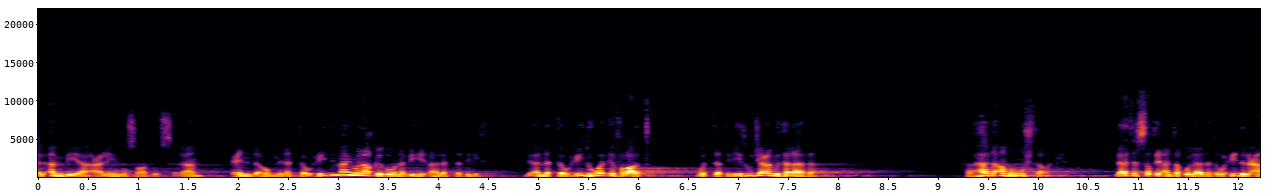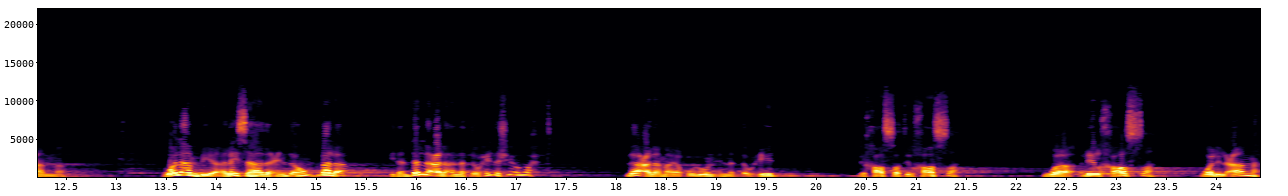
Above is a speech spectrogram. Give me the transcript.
الأنبياء عليهم الصلاة والسلام عندهم من التوحيد ما يناقضون به أهل التثليث لأن التوحيد هو الإفراد. والتثليث جعلوا ثلاثة. فهذا أمر مشترك. لا تستطيع أن تقول هذا توحيد العامة. والأنبياء أليس هذا عندهم؟ بلى. إذا دل على أن التوحيد شيء واحد. لا على ما يقولون إن التوحيد لخاصة الخاصة وللخاصة وللعامة.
